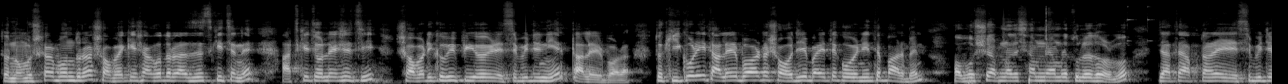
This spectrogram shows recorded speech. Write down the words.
তো নমস্কার বন্ধুরা, সবাইকে স্বাগত রাজেশ কিচেনে। আজকে চলে এসেছি সবারই খুবই প্রিয় রেসিপিটি নিয়ে তালের বড়া। তো কী করে এই তালের বড়াটা সহজেই বাড়িতে করে নিতে পারবেন। অবশ্যই আপনাদের সামনে আমরা তুলে ধরবো, যাতে আপনারা এই রেসিপিটি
